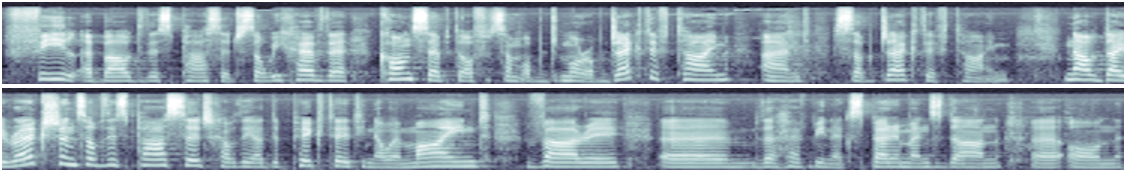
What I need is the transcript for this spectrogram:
feel about this passage. So we have the concept of some ob more objective time and subjective time. Now, directions of this passage, how they are depicted in our mind, vary. Um, there have been experiments done uh, on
